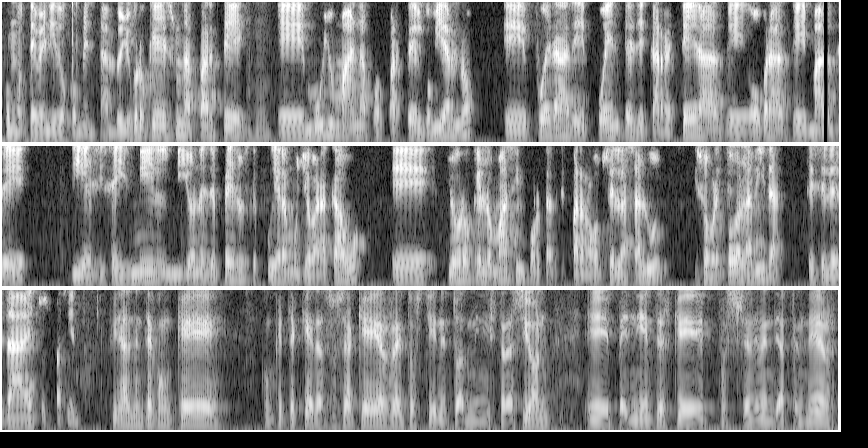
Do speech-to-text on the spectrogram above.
como te he venido comentando. Yo creo que es una parte eh, muy humana por parte del gobierno eh, fuera de puentes, de carreteras, de obras de más de 16 mil millones de pesos que pudiéramos llevar a cabo. Eh, yo creo que lo más importante para nosotros es la salud y sobre todo la vida que se les da a estos pacientes. Finalmente, ¿con qué, con qué te quedas? O sea, ¿qué retos tiene tu administración eh, pendientes que pues, se deben de atender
